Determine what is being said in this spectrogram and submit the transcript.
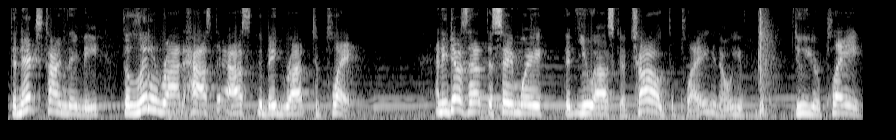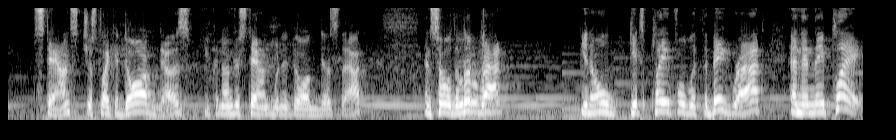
the next time they meet, the little rat has to ask the big rat to play. And he does that the same way that you ask a child to play. You know, you do your play stance just like a dog does. You can understand when a dog does that. And so the little rat, you know, gets playful with the big rat and then they play.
